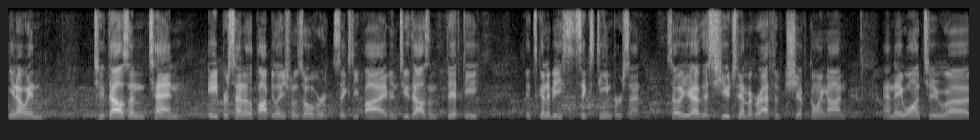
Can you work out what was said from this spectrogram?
you know, in 2010, 8% of the population was over 65. In 2050, it's going to be 16%. So you have this huge demographic shift going on. And they want to uh,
